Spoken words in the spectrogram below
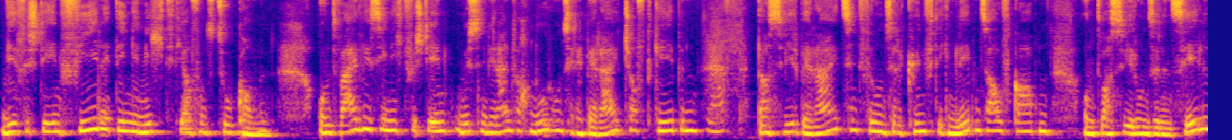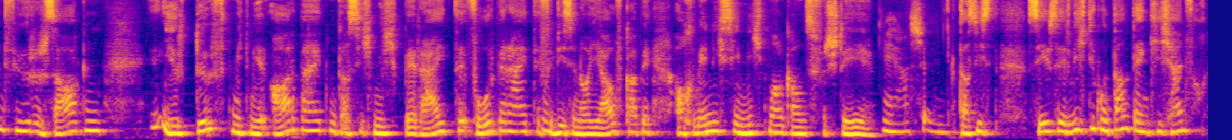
wir verstehen viele Dinge nicht, die auf uns zukommen. Und weil wir sie nicht verstehen, müssen wir einfach nur unsere Bereitschaft geben, ja. dass wir bereit sind für unsere künftigen Lebensaufgaben und was wir unseren Seelenführer sagen, ihr dürft mit mir arbeiten, dass ich mich bereite, vorbereite für mhm. diese neue Aufgabe, auch wenn ich sie nicht mal ganz verstehe. Ja, schön. Das ist sehr, sehr wichtig. Und dann denke ich einfach,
